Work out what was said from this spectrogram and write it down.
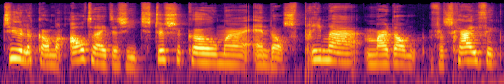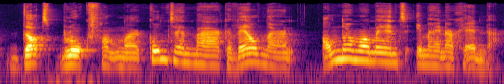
tuurlijk kan er altijd eens iets tussen komen en dat is prima. Maar dan verschuif ik dat blok van uh, content maken wel naar een ander moment in mijn agenda.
